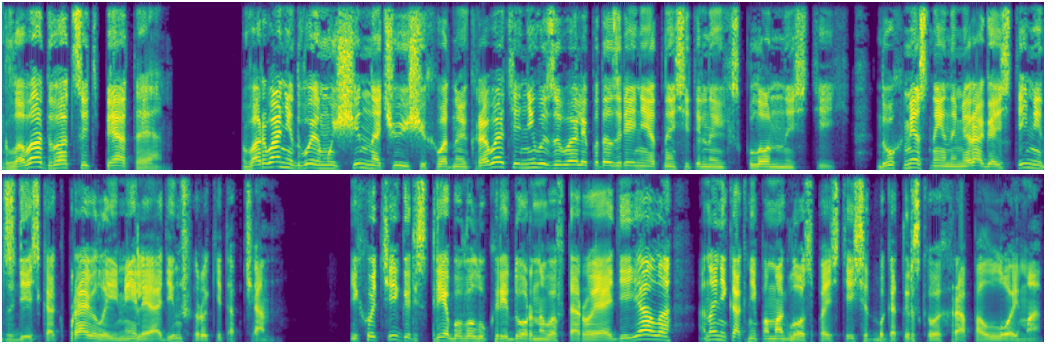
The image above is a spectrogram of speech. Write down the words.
Глава 25. Ворване двое мужчин, ночующих в одной кровати, не вызывали подозрений относительно их склонностей. Двухместные номера гостиниц здесь, как правило, имели один широкий топчан. И хоть Игорь требовал у коридорного второе одеяло, оно никак не помогло спастись от богатырского храпа Лойма.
